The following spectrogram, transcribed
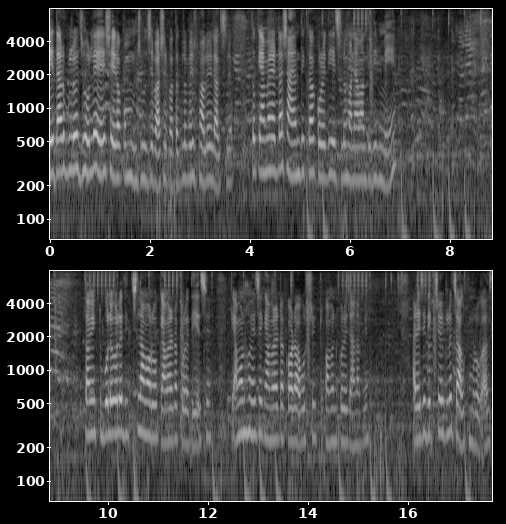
লেদারগুলো ঝোলে সেরকম ঝুলছে বাঁশের পাতাগুলো, বেশ ভালোই লাগছিল। তো ক্যামেরাটা সায়ন্তিকা করে দিয়েছিল মানে আমার দিদির মেয়ে। তো আমি একটু বলে বলে দিচ্ছিলাম আর ও ক্যামেরাটা করে দিয়েছে। কেমন হয়েছে ক্যামেরাটা করা, অবশ্যই একটু কমেন্ট করে জানাবে। আর এই যে দেখছ, এগুলো চাল কুমড়ো গাছ।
